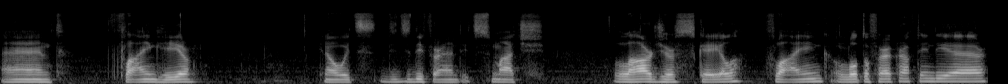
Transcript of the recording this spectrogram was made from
and flying here. You know, it's it's different. It's much larger scale flying, a lot of aircraft in the air,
